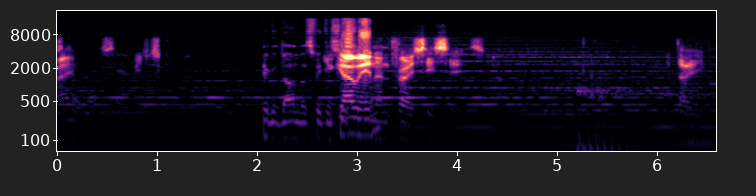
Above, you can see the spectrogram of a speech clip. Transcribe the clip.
Right? go yeah. We just commit. You go down this we You go in and throw CCs. Yeah. You don't even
